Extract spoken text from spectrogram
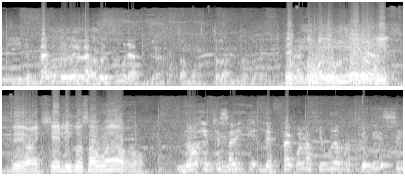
Y destaco primero la ya escultura. está- Ya está mostrándola. Es Mira. como de un de evangélico esa weá. No, es que sabéis que destaco la figura porque pese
